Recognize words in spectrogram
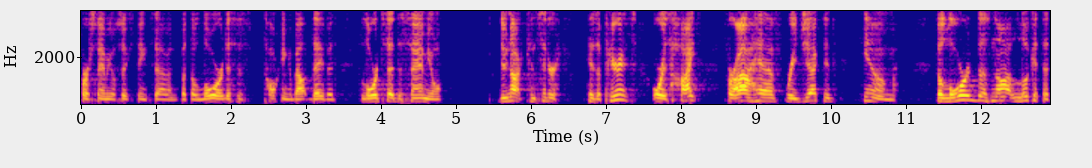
1 Samuel 16, 7. But the Lord, this is talking about David, the Lord said to Samuel, Do not consider his appearance or his height, for I have rejected him. The Lord does not look at the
